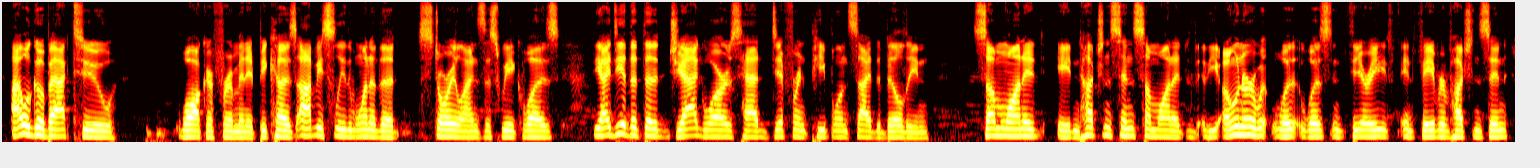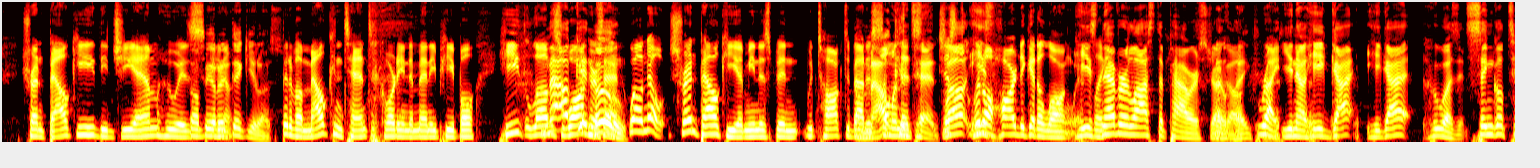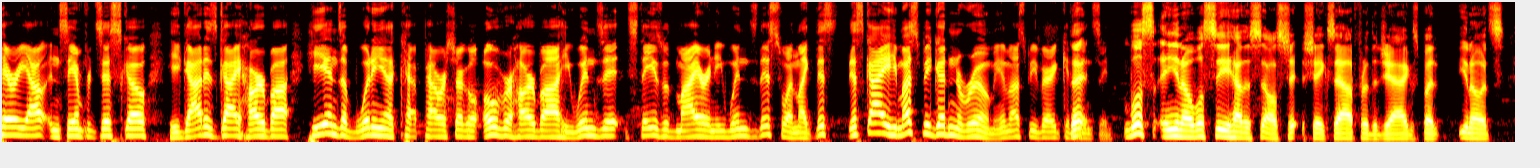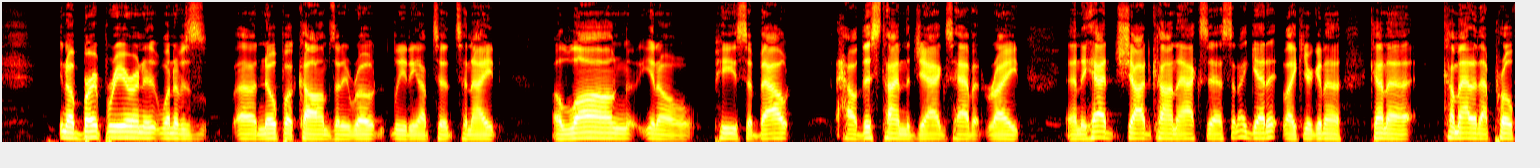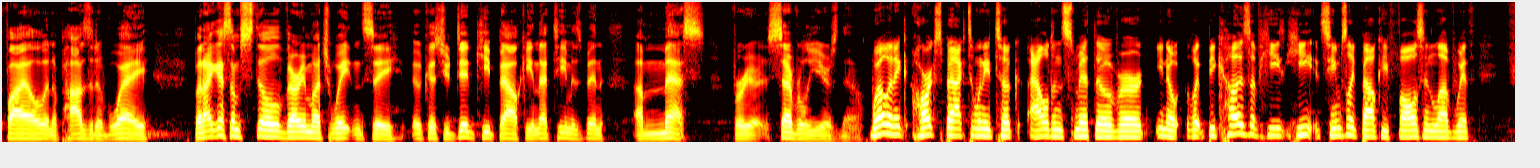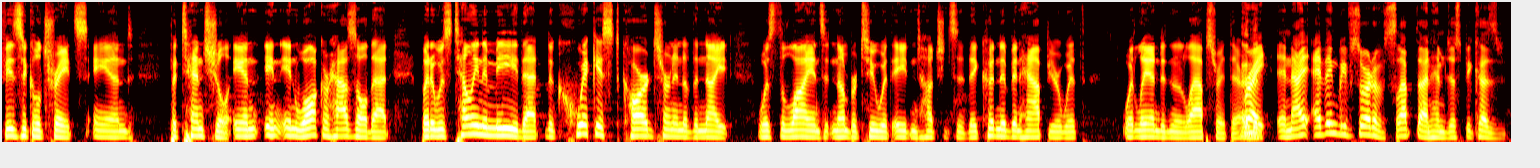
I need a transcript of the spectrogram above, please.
I will go back to Walker for a minute because obviously one of the storylines this week was the idea that the Jaguars had different people inside the building some wanted Aidan Hutchinson. Some wanted the owner w- was in theory in favor of Hutchinson. Trent Baalke, the GM, who is Don't be ridiculous. Know, bit of a malcontent according to many people. He loves Walker. Well, no, Trent Baalke. I mean, has been we talked about a as someone that's just well, a little hard to get along with. He's like, never lost a power struggle, like right? You know, he got he got who was it? Singletary out in San Francisco. He got his guy Harbaugh. He ends up winning a power struggle over Harbaugh. He wins it, stays with Meyer, and he wins this one. Like this, this guy, he must be good in a room. He must be very convincing. That, we'll you know we'll see how this all sh- shakes out for the Jags, but you know it's you know Bert Breer in one of his uh, notebook columns that he wrote leading up to tonight, a long you know piece about how this time the Jags have it right, and he had Shad Khan access, and I get it, like you're gonna kind of come out of that profile in a positive way. But I guess I'm still very much wait and see because you did keep Baalke, and that team has been a mess for uh, several years now. Well, and it harks back to when he took Aldon Smith over. You know, like because of he he. It seems like Baalke falls in love with physical traits and potential, and in, in Walker has all that. But it was telling to me that the quickest card turn in of the night was the Lions at number two with Aidan Hutchinson. They couldn't have been happier with what landed in the laps right there. Right, and I, I think we've sort of slept on him just because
